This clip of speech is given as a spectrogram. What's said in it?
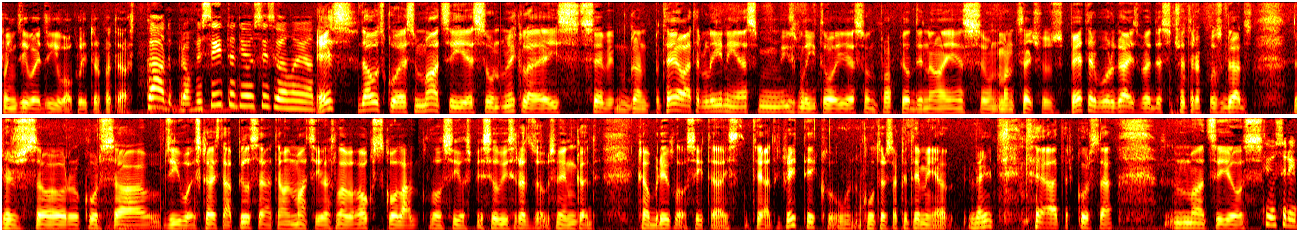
viņi dzīvoja dzīvoklī turpatās. Kādu profesiju tad jūs izvēlējāties? Es daudz ko esmu mācījies un meklējis sevi gan pa teātra līnijā, esmu izglītojies un papildinājies, un man ceļš uz Pēterburgu aizvedas 4,5 gadus režisoru kursā, dzīvoju skaistā pilsētā un mācījos labā augstskolā, klausījos pie Silvijas Radzobas vienu gadu kā brīvklausītājs teātra kritiku un kultūras akadēmijā teātra kursā mācījos. Jūs arī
